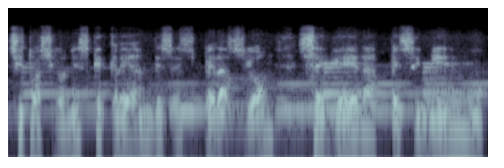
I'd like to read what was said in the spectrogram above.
situaciones que crean desesperación, ceguera, pesimismo.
